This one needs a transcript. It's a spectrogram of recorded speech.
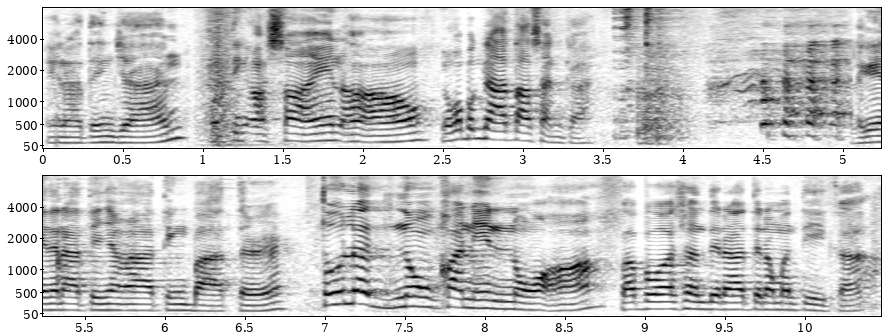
Kaya natin dyan. Kunting asign. Oo. Yung kapag naatasan ka. Lagyan na natin yung ating butter. Tulad nung kanino, ah, pabawasan din natin ng mantika.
